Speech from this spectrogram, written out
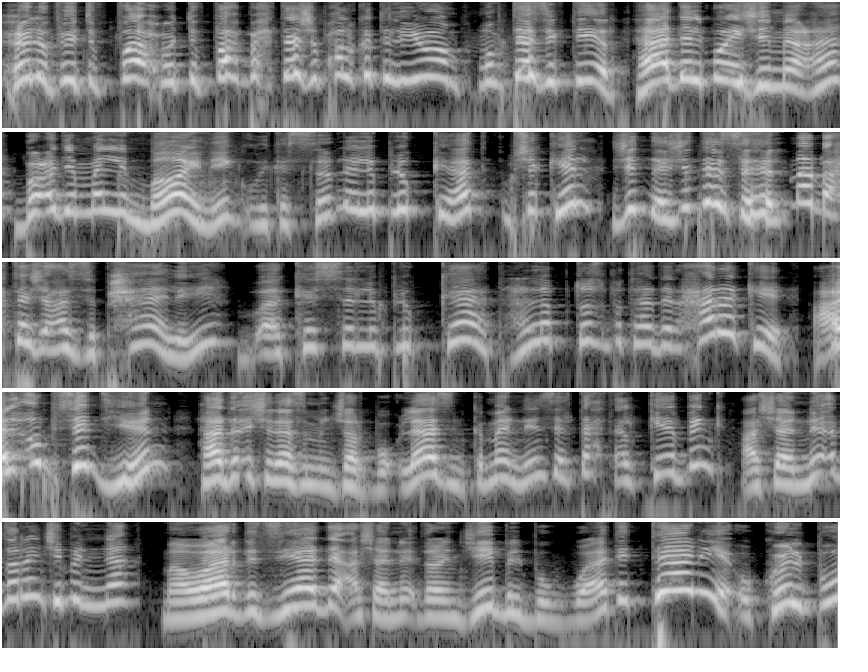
حلو في تفاح والتفاح بحتاجه بحلقة اليوم. ممتاز كتير. هذا ال bow يا جماعة بقعد يعمل لي mining ويكسر لي البلوكات بشكل جدا جدا سهل. ما بحتاج أعذب حالي. وأكسر البلوكات. هلا بتزبط هذه الحركة. على ال obsidian هذا الإشي لازم نجربه. لازم كمان ننزل تحت ال caving عشان نقدر نجيب لنا موارد زيادة عشان نقدر نجيب البوات الثانية وكل bow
